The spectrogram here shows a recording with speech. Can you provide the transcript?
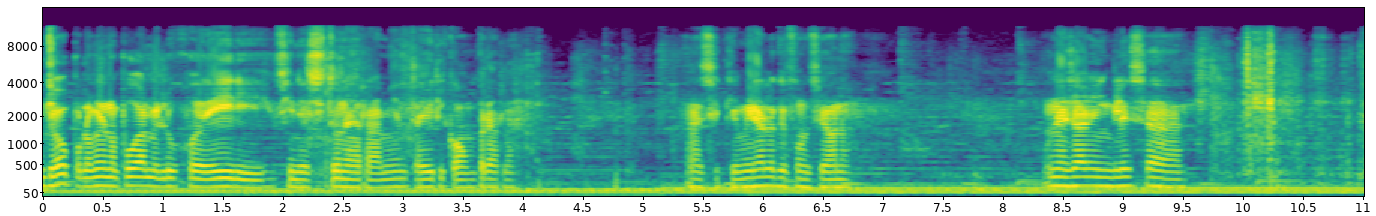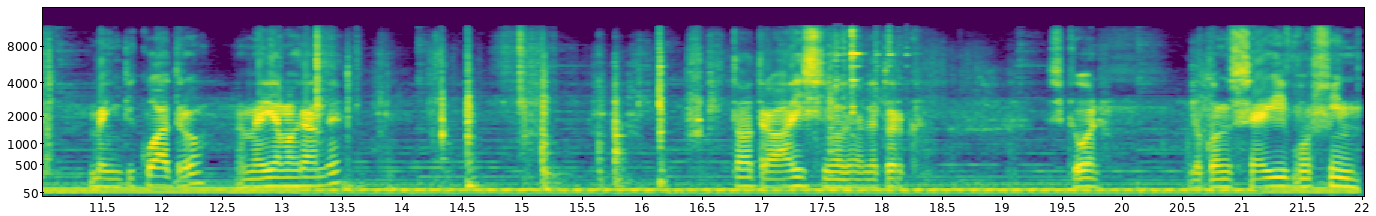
Yo por lo menos no puedo darme el lujo de ir y si necesito una herramienta ir y comprarla. Así que mira lo que funciona. Una llave inglesa 24 la medida más grande estaba trabadísimo la, tuerca así que bueno lo conseguí por fin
